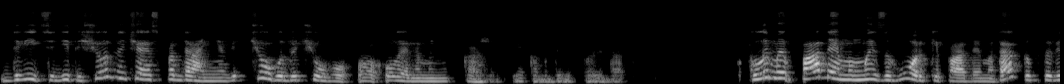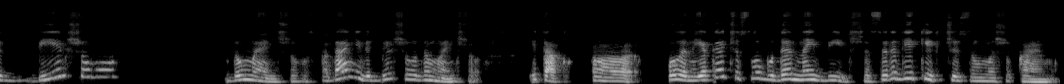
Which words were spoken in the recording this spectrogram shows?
Дивіться, діти, що означає спадання? Від чого до чого Олена мені скаже, яка буде відповідати? Коли ми падаємо, ми з горки падаємо, так? Тобто від більшого до меншого. Спадання від більшого до меншого. І так, е, Олена, яке число буде найбільше? Серед яких чисел ми шукаємо?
